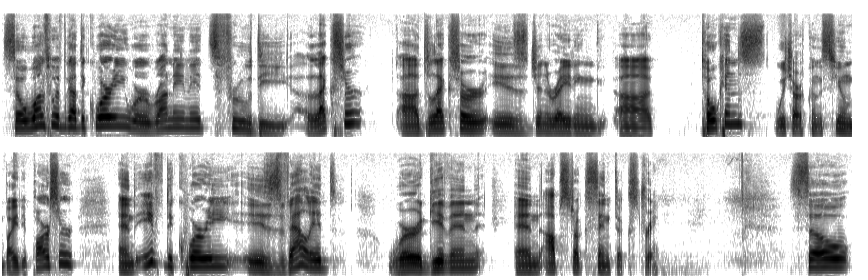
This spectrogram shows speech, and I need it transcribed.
So once we've got the query, we're running it through the Lexer, uh, the Lexer is generating uh, tokens, which are consumed by the parser. And if the query is valid, we're given an abstract syntax tree. So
